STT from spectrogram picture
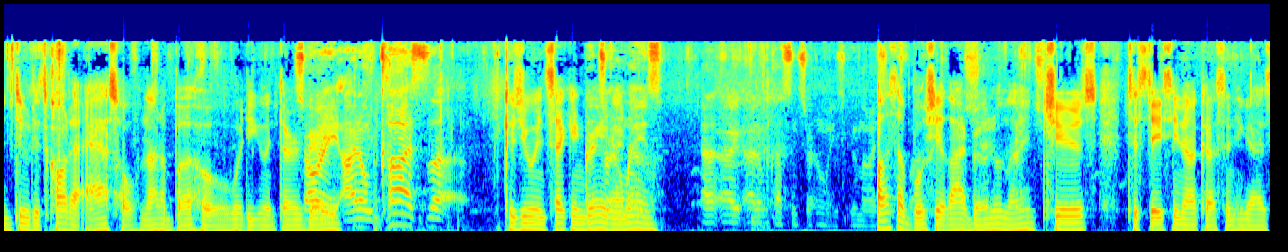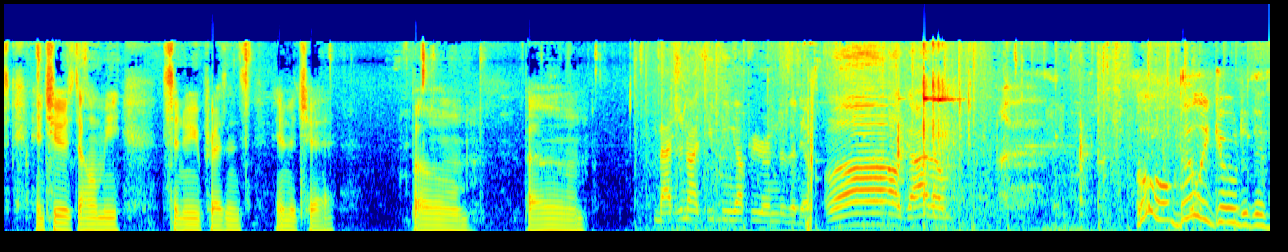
me. Dude, it's called an asshole, not a butthole. What are you in third Sorry, grade? I don't cuss. Uh, Cause you in second in grade, I know. ways. I, I, I don't cuss in certain ways. Even though I Oh, say that's a bullshit lie, bro. Shit, Don't lie. bitch. Cheers to Stacy not cussing, you guys. And cheers to homie sending me presents in the chat. Boom. Boom. Imagine not keeping up your end of the deal. Oh, got him. Oh, Billy goaded him.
